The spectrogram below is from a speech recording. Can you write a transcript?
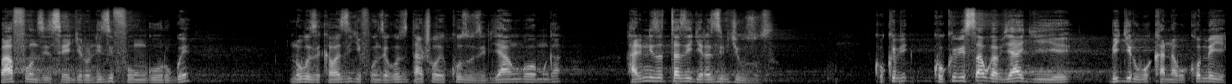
bafunze insengero ntizifungurwe n'ubu zikaba zigifunze kuko zitashoboye kuzuza ibyangombwa hari n'izitazigera zibyuzuza. Kuko ibisabwa byagiye bigira ubukana bukomeye.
